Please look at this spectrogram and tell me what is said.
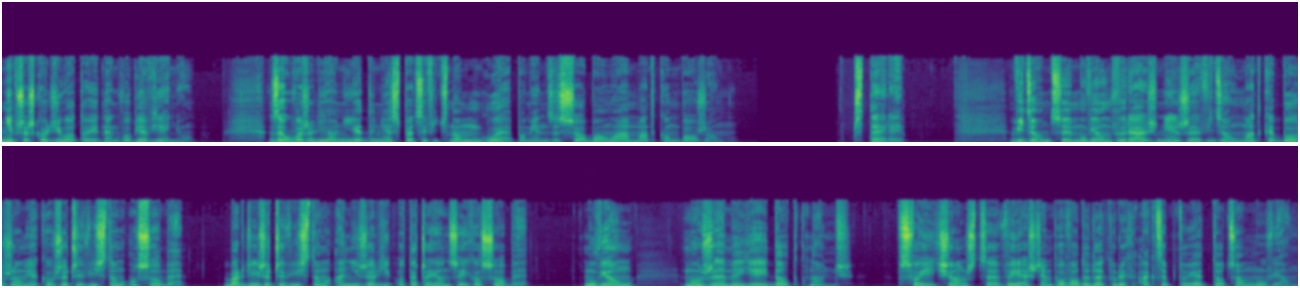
Nie przeszkodziło to jednak w objawieniu. Zauważyli oni jedynie specyficzną mgłę pomiędzy sobą a Matką Bożą. 4. Widzący mówią wyraźnie, że widzą Matkę Bożą jako rzeczywistą osobę, bardziej rzeczywistą aniżeli otaczające ich osoby. Mówią, możemy jej dotknąć. W swojej książce wyjaśniam powody, dla których akceptuję to, co mówią.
